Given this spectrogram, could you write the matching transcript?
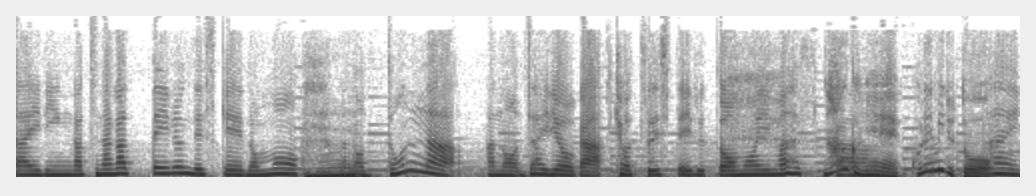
帯林がつながっているんですけれども、うん、あのどんなあの材料が共通していると思いますなんかねこれ見ると、はい、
